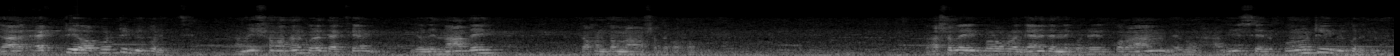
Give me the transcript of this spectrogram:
যার একটি অপরটি বিপরীত। আমি সমাধান করে দেখে যদি না দেই, তখন তোমরা আমার সাথে কথা বলো আসলে এই বড় বড় জ্ঞানীদের নিকটে কোরআন এবং হাদিসের কোনোটি বিপরীত নয়।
